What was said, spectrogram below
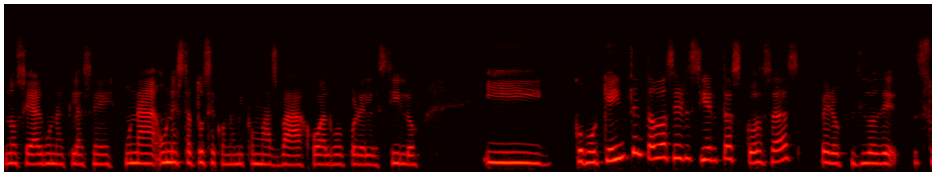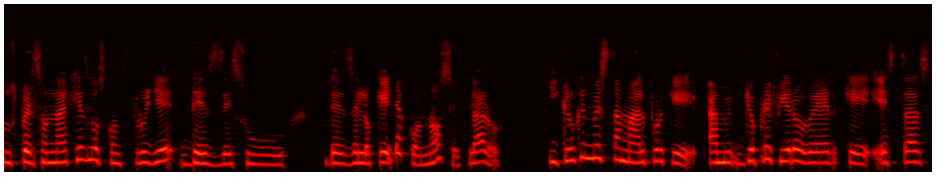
no sé, alguna clase, una, un estatus económico más bajo, algo por el estilo. Y como que ha intentado hacer ciertas cosas, pero pues lo de sus personajes los construye desde su, desde lo que ella conoce, claro. Y creo que no está mal porque yo prefiero ver que estas,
